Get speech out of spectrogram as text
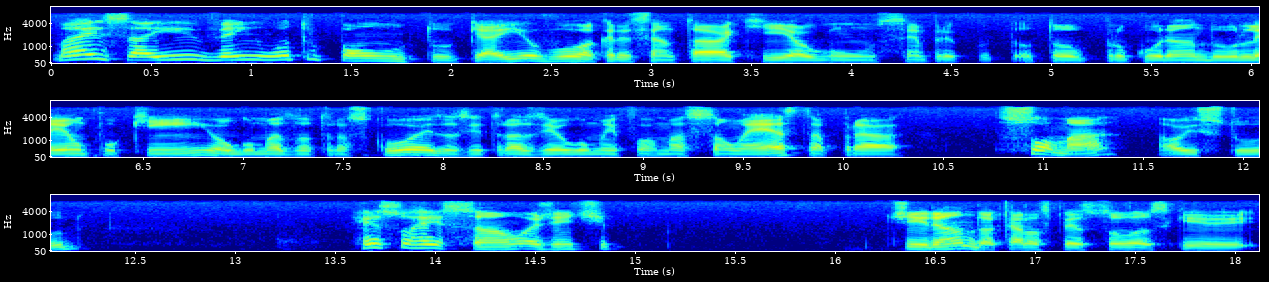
Mas aí vem outro ponto, que aí eu vou acrescentar aqui alguns, sempre eu estou procurando ler um pouquinho, algumas outras coisas e trazer alguma informação extra para somar ao estudo. Ressurreição, a gente tirando aquelas pessoas que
